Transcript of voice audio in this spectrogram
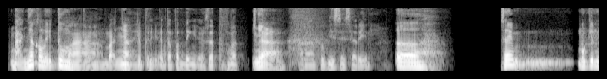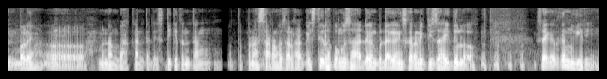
Banyak kalau itu Oke. mah, banyak Nah, gitu itu ya. Kita penting ya Zat buat Ya, para pebisnis hari ini. eh saya mungkin boleh eh, menambahkan tadi sedikit tentang penasaran masalah istilah pengusaha dengan pedagang yang sekarang dipisah itu loh. saya katakan begini,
